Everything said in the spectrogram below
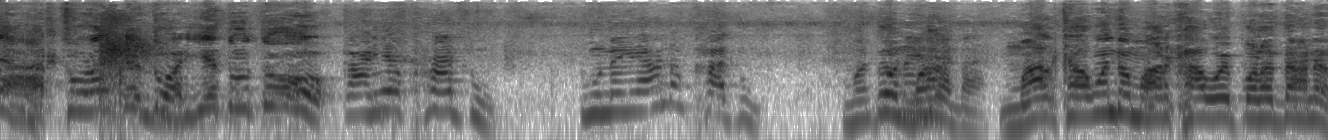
હાથ છોડાય દોડીએ તો તો? કાણિયા ખાતું. તું નહીં આનો ખાતું. મને તો માર ખાવો તો માર ખાવો પડે તાને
